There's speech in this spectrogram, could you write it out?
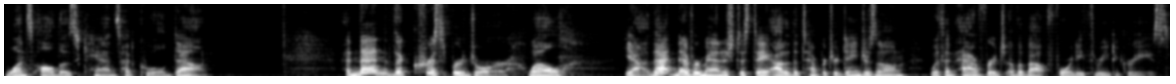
once all those cans had cooled down. And then the crisper drawer. Well, yeah, that never managed to stay out of the temperature danger zone with an average of about 43 degrees.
